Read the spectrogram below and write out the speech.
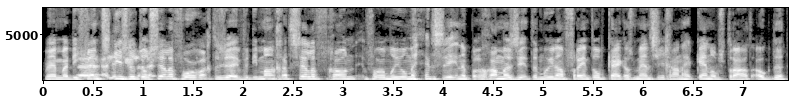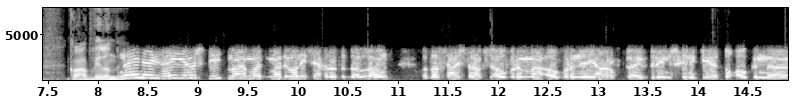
Nee, maar die fans kiezen er toch zelf voor? Wacht eens even, die man gaat zelf gewoon voor een miljoen mensen in een programma zitten. Moet je dan vreemd opkijken als mensen je gaan herkennen op straat? Ook de kwaadwillenden? Nee, nee, nee, juist niet. Maar, maar, maar dat wil niet zeggen dat het dan loont. Want als hij straks over een, over een jaar of twee of drie misschien een keer toch ook een... Uh,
